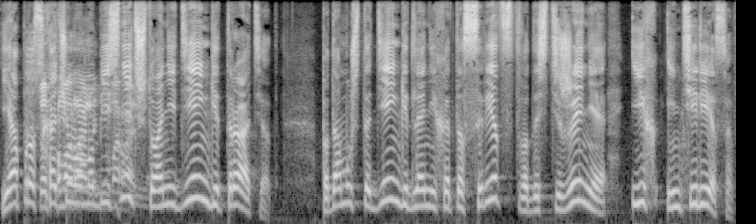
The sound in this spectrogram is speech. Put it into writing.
я просто хочу вам объяснить, что они деньги тратят потому что деньги для них это средство достижения их интересов.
